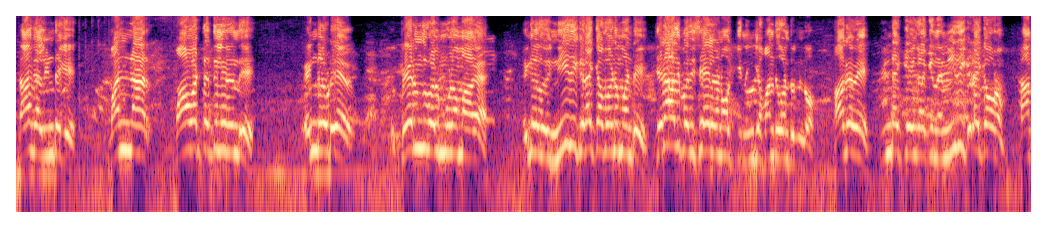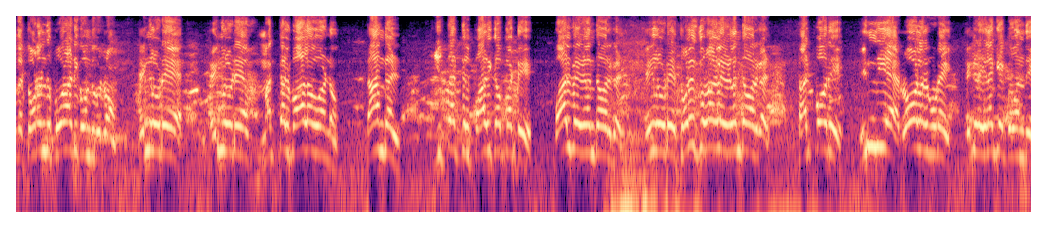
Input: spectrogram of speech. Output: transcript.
நாங்கள் இன்றைக்கு மன்னார் மாவட்டத்தில் இருந்து எங்களுடைய பேருந்துகள் மூலமாக எங்களுக்கு நீதி கிடைக்க வேண்டும் என்று ஜனாதிபதி செயலை நோக்கி இங்க வந்து கொண்டிருக்கிறோம் ஆகவே இன்றைக்கு எங்களுக்கு இந்த நீதி கிடைக்க வேணும் நாங்கள் தொடர்ந்து போராடி கொண்டிருக்கிறோம் எங்களுடைய எங்களுடைய மக்கள் வாழ வேண்டும். நாங்கள் யுத்தத்தில் பாதிக்கப்பட்டு வாழ்வை இழந்தவர்கள் எங்களுடைய தொழில்துறைகளை இழந்தவர்கள் தற்போது இந்திய ரோலர் கூட எங்களை இலங்கைக்கு வந்து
